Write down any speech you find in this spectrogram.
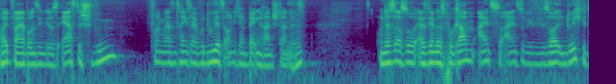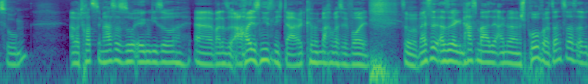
heute war ja bei uns irgendwie das erste Schwimmen vom ganzen Trainingslager, wo du jetzt auch nicht am Beckenrand standest. Mhm. Und das ist auch so, also wir haben das Programm eins zu eins, so wie wir sollten, durchgezogen. Aber trotzdem hast du so irgendwie so, äh, war dann so, ah, heute ist Nils nicht da, heute können wir machen, was wir wollen. So, weißt du, also hast mal den einen oder anderen Spruch oder sonst was, aber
